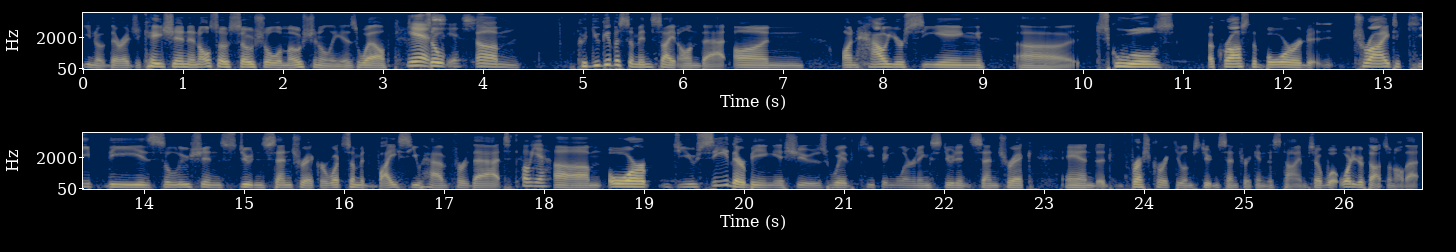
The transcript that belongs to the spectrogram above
you know their education and also social emotionally as well Yes, so yes. um, could you give us some insight on that on on how you're seeing uh, schools across the board try to keep these solutions student centric or what's some advice you have for that oh yeah. um, or do you see there being issues with keeping learning student centric and uh, fresh curriculum student centric in this time? So, what, what are your thoughts on all that?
